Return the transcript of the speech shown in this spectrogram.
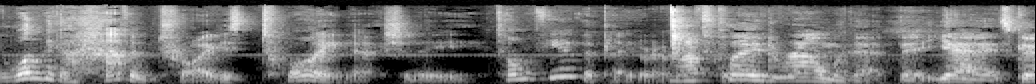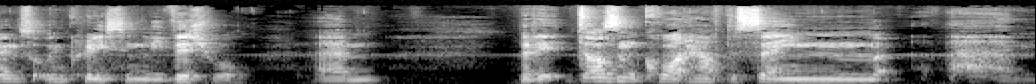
one thing I haven't tried is Twine. Actually, Tom, have you ever played around? with I've Twine? played around with it a bit. Yeah, it's going sort of increasingly visual, um, but it doesn't quite have the same um,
